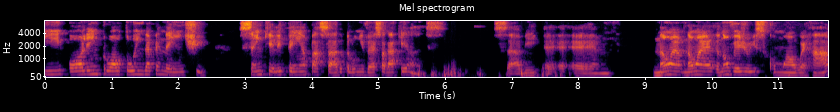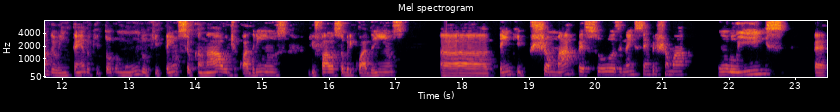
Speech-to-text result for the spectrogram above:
que olhem para o autor independente sem que ele tenha passado pelo universo HQ antes, sabe? É, é, é não é, não é, eu não vejo isso como algo errado. Eu entendo que todo mundo que tem o seu canal de quadrinhos, que fala sobre quadrinhos, uh, tem que chamar pessoas e nem sempre chamar um Luiz é, é,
